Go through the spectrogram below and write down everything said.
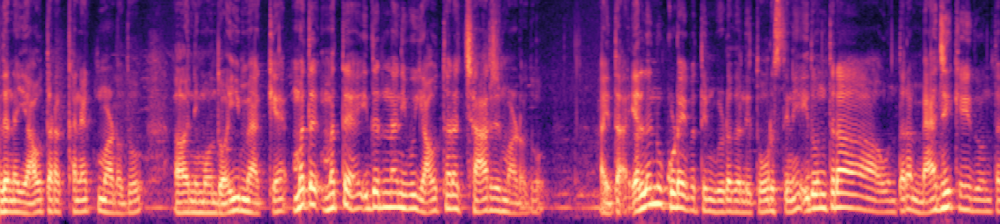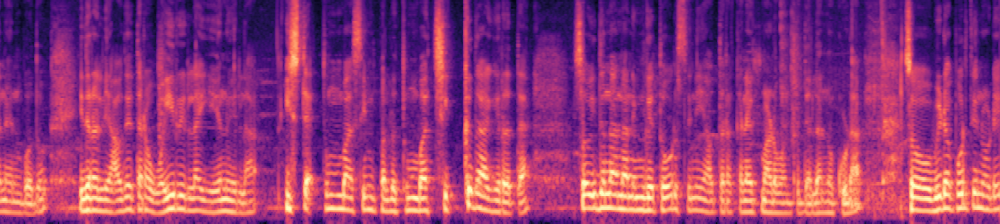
ಇದನ್ನು ಯಾವ ಥರ ಕನೆಕ್ಟ್ ಮಾಡೋದು ನಿಮ್ಮ ಒಂದು ಐ ಮ್ಯಾಕ್ಗೆ ಮತ್ತು ಮತ್ತು ಇದನ್ನು ನೀವು ಯಾವ ಥರ ಚಾರ್ಜ್ ಮಾಡೋದು, ಆಯಿತಾ? ಎಲ್ಲನೂ ಕೂಡ ಇವತ್ತಿನ ವಿಡಿಯೋದಲ್ಲಿ ತೋರಿಸ್ತೀನಿ. ಇದೊಂಥರ, ಒಂಥರ ಮ್ಯಾಜಿಕ್ ಇದು ಅಂತಲೇ ಅನ್ಬೋದು. ಇದರಲ್ಲಿ ಯಾವುದೇ ಥರ ವೈರ್ ಇಲ್ಲ, ಏನೂ ಇಲ್ಲ. ಇಷ್ಟೇ, ತುಂಬ ಸಿಂಪಲ್ಲು, ತುಂಬ ಚಿಕ್ಕದಾಗಿರುತ್ತೆ. ಸೊ ಇದನ್ನು ನಾನು ನಿಮಗೆ ತೋರಿಸ್ತೀನಿ ಯಾವ ಥರ ಕನೆಕ್ಟ್ ಮಾಡುವಂಥದ್ದೆಲ್ಲನೂ ಕೂಡ. ಸೊ ವಿಡಿಯೋ ಪೂರ್ತಿ ನೋಡಿ.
